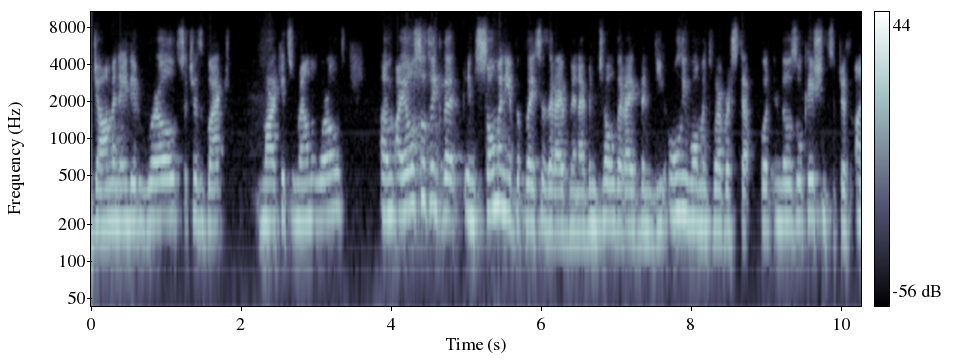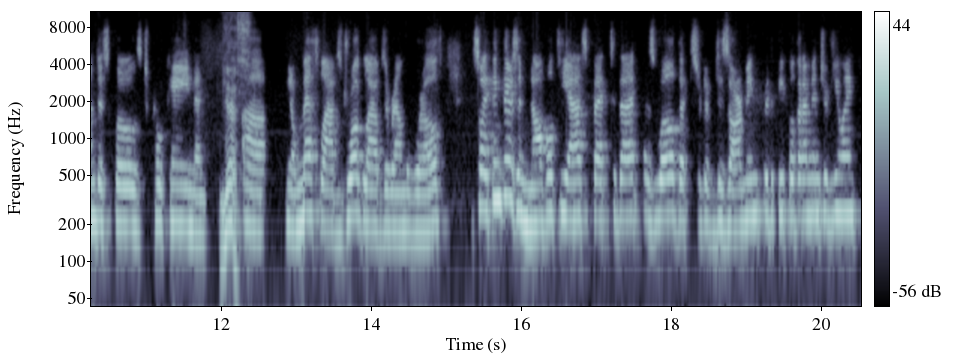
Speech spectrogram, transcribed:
dominated world, such as black markets around the world. Um, I also think that in so many of the places that I've been, I've been told that I've been the only woman to ever step foot in those locations, such as undisclosed cocaine and yes. Uh, you know, meth labs, drug labs around the world. So I think there's a novelty aspect to that as well that's sort of disarming for the people that I'm interviewing.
